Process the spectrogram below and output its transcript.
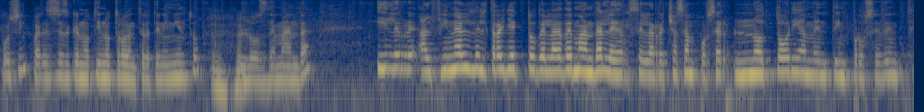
Pues sí, parece que no tiene otro entretenimiento. Los demanda. Y le al final del trayecto de la demanda le, se la rechazan por ser notoriamente improcedente.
